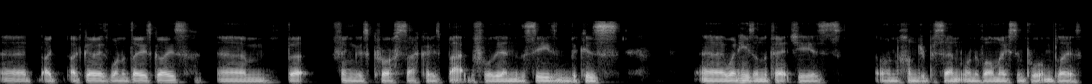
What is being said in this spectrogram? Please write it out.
uh, I'd, I'd, go as one of those guys. Um, but fingers crossed, Sakho's back before the end of the season because uh, when he's on the pitch, he is 100% one of our most important players.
